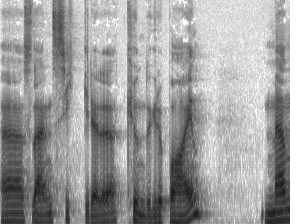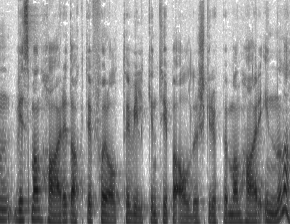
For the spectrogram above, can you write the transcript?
eh, så det er en sikrere kundegruppe å ha inn. Men hvis man har et aktivt forhold til hvilken type aldersgruppe man har inne, da,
